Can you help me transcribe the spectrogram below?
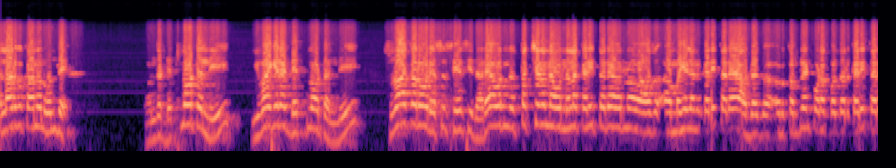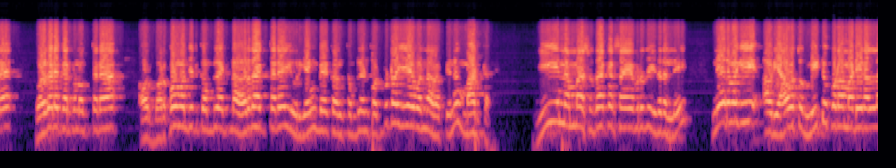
ಎಲ್ಲರಿಗೂ ಕಾನೂನು ಒಂದೇ. ಒಂದು ಡೆತ್ ನೋಟ್ ಅಲ್ಲಿ ಇವಾಗಿರೋ ಡೆತ್ ನೋಟ್ ಅಲ್ಲಿ ಸುಧಾಕರ್ ಅವ್ರ ಹೆಸರು ಸೇರಿಸಿದ್ದಾರೆ, ಅವ್ರನ್ನ ತಕ್ಷಣ ಅವ್ರನ್ನೆಲ್ಲ ಕರೀತಾರೆ, ಅವ್ರನ್ನ ಆ ಮಹಿಳೆನ ಕರೀತಾರೆ, ಅವ್ರ ಕಂಪ್ಲೇಂಟ್ ಕೊಡಕ್ ಬಂದವ್ರು ಕರೀತಾರೆ, ಒಳಗಡೆ ಕರ್ಕೊಂಡು ಹೋಗ್ತಾರೆ ಅವ್ರು ಬರ್ಕೊಂಡ್ ಬಂದಿದ್ದ ಕಂಪ್ಲೇಂಟ್ನ ಹರಿದಾಕ್ತಾರೆ, ಇವ್ರಿಗೆ ಹೆಂಗ್ ಬೇಕು ಅಂತ ಕಂಪ್ಲೇಂಟ್ ಕೊಟ್ಬಿಟ್ಟು ಎ ಒನ್ ಆರೋಪಿನ ಮಾಡ್ತಾರೆ. ಈ ನಮ್ಮ ಸುಧಾಕರ್ ಸಾಹೇಬ್ರದ್ದು ಇದರಲ್ಲಿ ನೇರವಾಗಿ ಅವ್ರು ಯಾವತ್ತು ಮೀಟು ಕೂಡ ಮಾಡಿರಲ್ಲ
